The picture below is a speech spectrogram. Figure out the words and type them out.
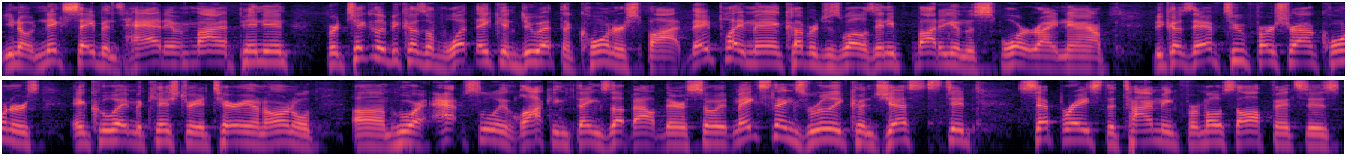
you know Nick Saban's had, in my opinion, particularly because of what they can do at the corner spot. They play man coverage as well as anybody in the sport right now because they have two first-round corners in Kool-Aid McKinstry and Terrion Arnold, um, who are absolutely locking things up out there. So it makes things really congested separates the timing for most offenses.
